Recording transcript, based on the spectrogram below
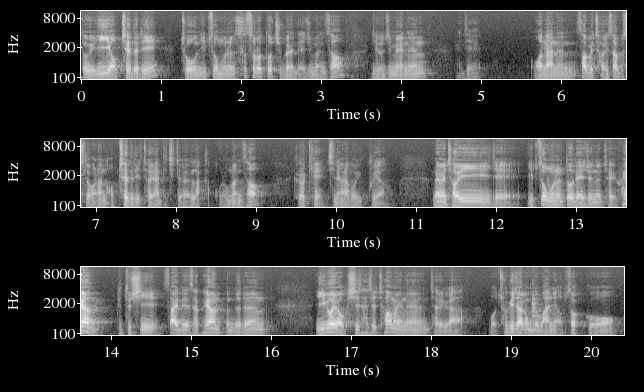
또 이 업체들이 좋은 입소문을 스스로 또 주변에 내주면서 이제 요즘에는 이제 원하는 서비스, 저희 서비스를 원하는 업체들이 저희한테 직접 연락 오면서 그렇게 진행하고 있고요. 그 다음에 저희 이제 입소문을 또 내주는 저희 회원, B2C side에서 회원분들은 이거 역시 사실 처음에는 저희가 뭐 초기 자금도 많이 없었고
